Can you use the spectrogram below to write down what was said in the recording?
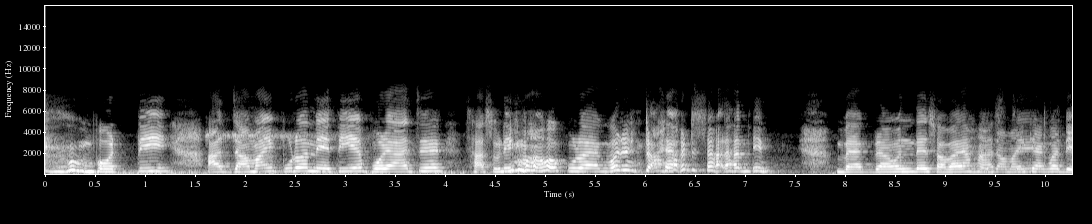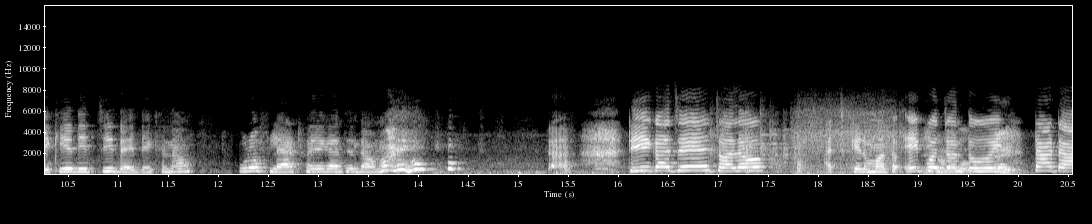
ভর্তি আর জামাই পুরো নেতিয়ে পড়ে আছে শাশুড়ি মাও পুরো একবারে টায়ার্ড সারাদিন। ব্যাকগ্রাউন্ডে সবাই হাঁ জামাইকে একবার দেখিয়ে দিচ্ছি দেখে নাও। পুরো ফ্ল্যাট হয়ে গেছে জামাই। ঠিক আছে চলো। আজকের মতো এই পর্যন্তই। টাটা।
